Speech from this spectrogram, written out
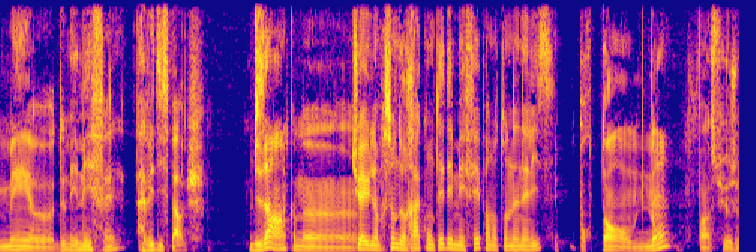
mes euh, de mes méfaits avaient disparu. Bizarre, hein, comme. euh, Tu as eu l'impression de raconter des méfaits pendant ton analyse? et pourtant, non. Enfin, si je,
